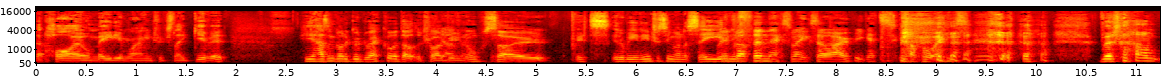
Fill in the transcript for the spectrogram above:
that high or medium range which they give it. He hasn't got a good record though at the tribunal, so it's it'll be an interesting one to see. We've got if- them next week, so I hope he gets a couple weeks. but um,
